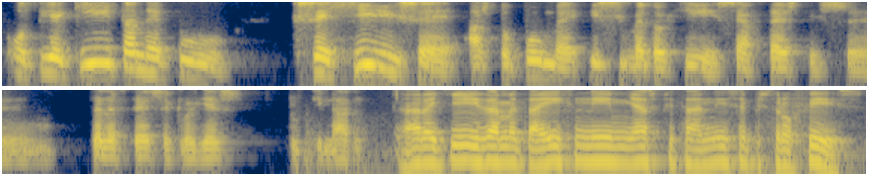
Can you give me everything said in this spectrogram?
ότι εκεί ήταν που ξεχύλισε ας το πούμε η συμμετοχή σε αυτές τις ε, τελευταίες εκλογές του Κινάλ. Άρα εκεί είδαμε τα ίχνη μιας πιθανής επιστροφής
